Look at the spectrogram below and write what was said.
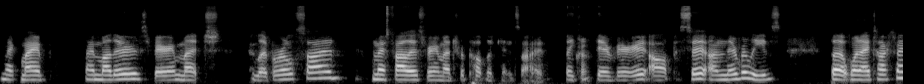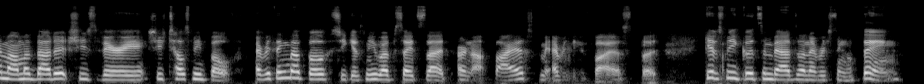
like my my mother is very much liberal side my father is very much republican side like Okay. they're very opposite on their beliefs but when i talk to my mom about it she's very she tells me both everything about both she gives me websites that are not biased i mean everything is biased but gives me goods and bads on every single thing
